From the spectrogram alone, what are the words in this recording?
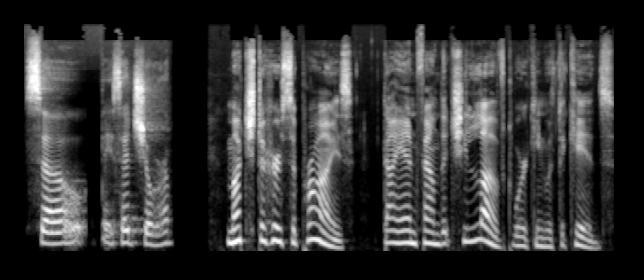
So they said, sure. Much to her surprise, Dianne found that she loved working with the kids.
